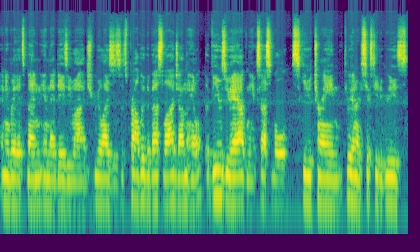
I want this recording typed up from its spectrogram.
Anybody that's been in that Daisy Lodge realizes it's probably the best lodge on the hill. The views you have and the accessible ski train 360 degrees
